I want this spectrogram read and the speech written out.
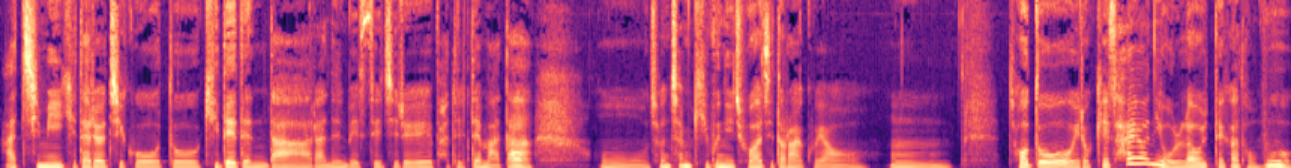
아침이 기다려지고 또 기대된다라는 메시지를 받을 때마다 어, 전 참 기분이 좋아지더라고요. 음, 저도 이렇게 사연이 올라올 때가 너무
